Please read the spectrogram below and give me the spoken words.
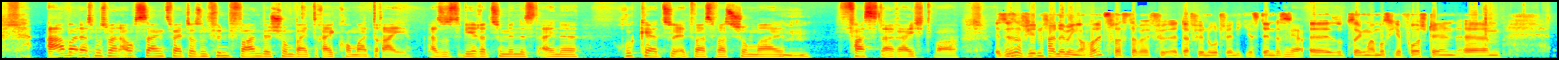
Aber das muss man auch sagen, 2005 waren wir schon bei 3,3. Also es wäre zumindest eine Rückkehr zu etwas, was schon mal mhm. fast erreicht war. Es ist auf jeden Fall eine Menge Holz, was dabei für, dafür notwendig ist. Denn das ja. äh, sozusagen, man muss sich ja vorstellen, ähm,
